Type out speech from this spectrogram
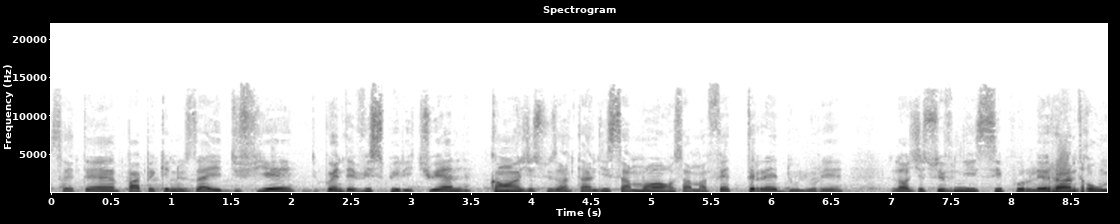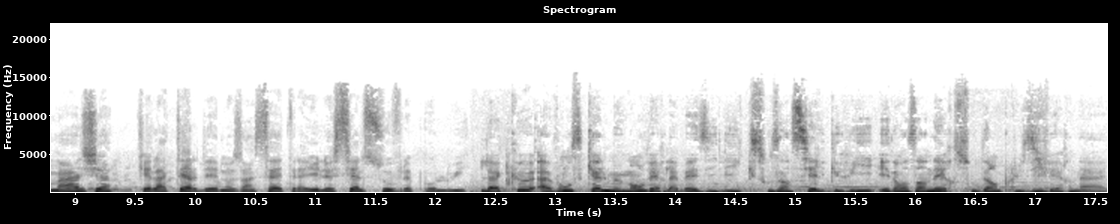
C'est un pape qui nous a édifiés du point de vue spirituel. Quand je suis entendu sa mort, ça m'a fait très douloureux. Alors je suis venu ici pour lui rendre hommage, que la terre de nos ancêtres et le ciel s'ouvre pour lui. La queue avance calmement vers la basilique sous un ciel gris et dans un air soudain plus hivernal.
